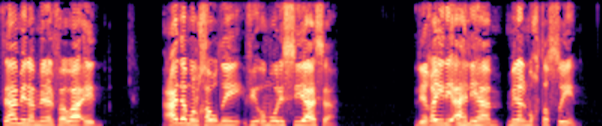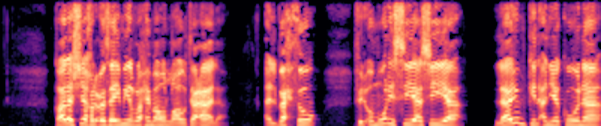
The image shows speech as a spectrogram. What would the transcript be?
ثامنا من الفوائد عدم الخوض في أمور السياسة لغير أهلها من المختصين. قال الشيخ العثيمين رحمه الله تعالى البحث في الأمور السياسية لا يمكن أن يكون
